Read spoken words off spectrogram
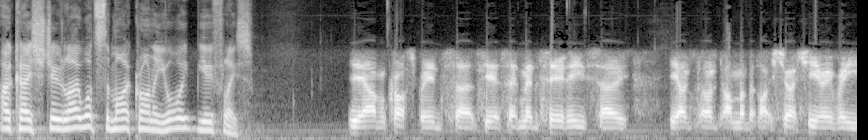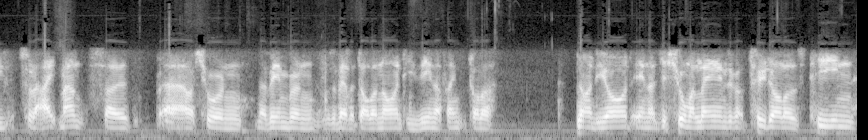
Okay, Stu Loe, what's the micron of your ewe fleece? Yeah, I'm crossbred, so it's, yeah, it's at mid thirties. So yeah, I, I'm a bit like Stu. I shear every sort of eight months. So uh, I was sure in November, and it was about a dollar ninety then. I think dollar ninety odd, and I just shore my lambs. I got two dollars ten.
